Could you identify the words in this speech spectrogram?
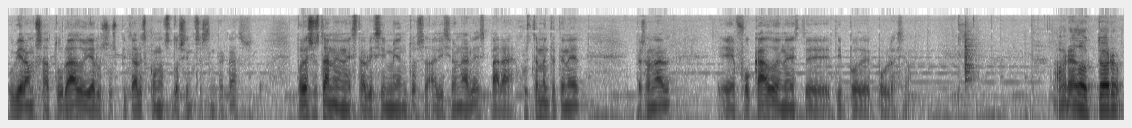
hubiéramos saturado ya los hospitales con los 260 casos. Por eso están en establecimientos adicionales para justamente tener personal eh, enfocado en este tipo de población. Ahora, doctor,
